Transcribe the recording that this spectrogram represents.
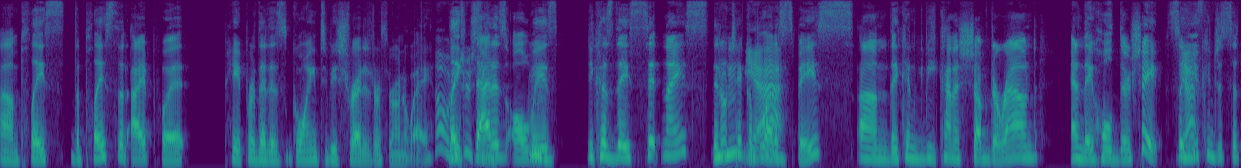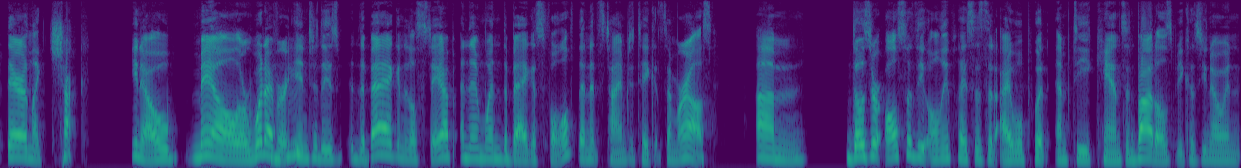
um place the place that I put paper that is going to be shredded or thrown away. Oh, like that is always because they sit nice. They don't Mhm, take up a lot of space. Um, they can be kind of shoved around and they hold their shape. So Yes. you can just sit there and like chuck, you know, mail or whatever Mhm. into these the bag and it'll stay up. And then when the bag is full, then it's time to take it somewhere else. Um, those are also the only places that I will put empty cans and bottles because you know in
